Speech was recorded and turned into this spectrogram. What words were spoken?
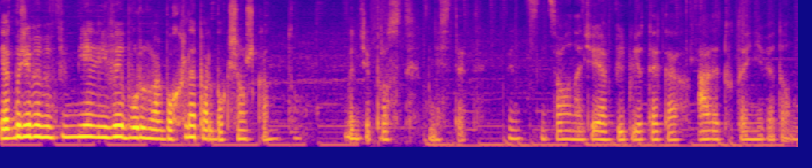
jak będziemy mieli wybór albo chleb, albo książka, no to będzie prosty, niestety. Więc cała nadzieja w bibliotekach, ale tutaj nie wiadomo.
